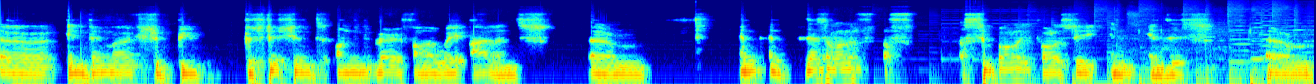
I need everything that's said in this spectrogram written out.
uh, in Denmark should be positioned on very far away islands. Um, and, and there's a lot of, of symbolic policy in, in this. Um,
